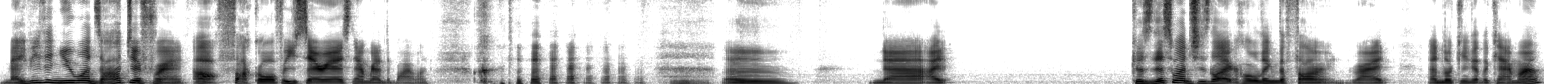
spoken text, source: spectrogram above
Maybe the new ones are different. Oh, fuck off. Are you serious? Now I'm going to have to buy one. uh, nah, I... Because this one, she's like holding the phone, right? And looking at the camera.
